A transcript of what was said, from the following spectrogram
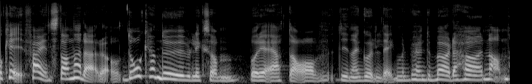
okej, fine, stanna där då. Då kan du liksom börja äta av dina guldägg, men du behöver inte mörda hönan.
